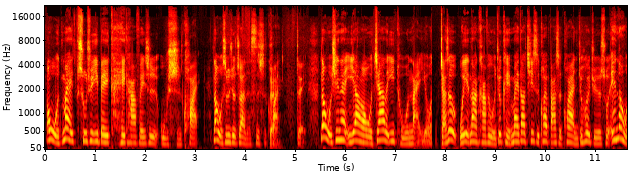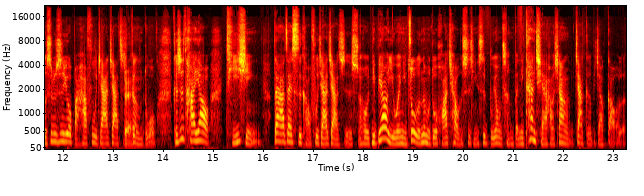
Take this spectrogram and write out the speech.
然后我卖出去一杯黑咖啡是五十块，那我是不是就赚了四十块？对，那我现在一样哦，我加了一坨奶油。假设维也纳咖啡，我就可以卖到七十块、八十块，你就会觉得说，哎，那我是不是又把它附加价值更多？可是他要提醒大家，在思考附加价值的时候，你不要以为你做了那么多花俏的事情是不用成本，你看起来好像价格比较高了，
